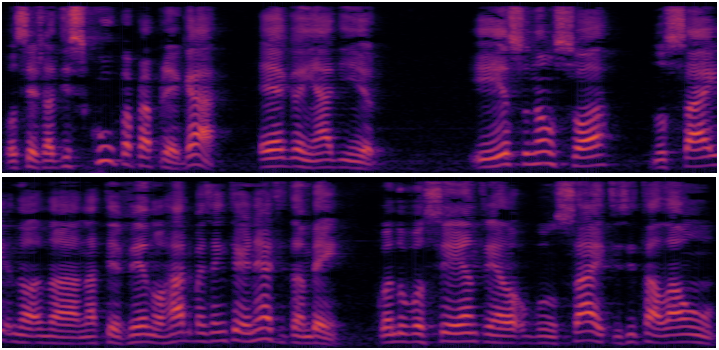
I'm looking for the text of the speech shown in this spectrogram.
Ou seja, a desculpa para pregar é ganhar dinheiro. E isso não só no na, na, na, TV, no rádio, mas na internet também. Quando você entra em alguns sites e está lá um,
